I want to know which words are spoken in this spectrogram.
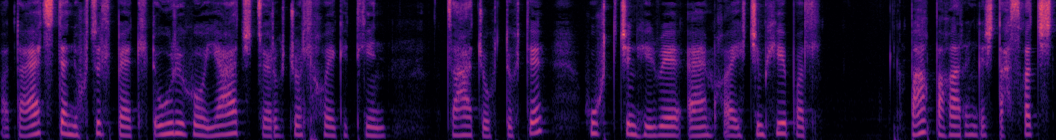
одоо айцтай нөхцөл байдалд өөрийгөө яаж зоригжуулах вэ гэдгийг зааж өгдөг те хүүхд чинь хэрвээ аймхаа ичимхий бол баг багаар ингэж дасгаж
